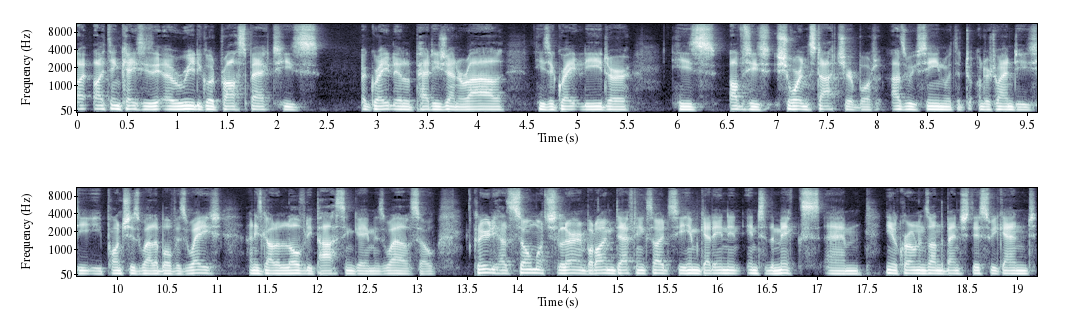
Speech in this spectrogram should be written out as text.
I, I think Casey's a really good prospect. He's a great little petit general. He's a great leader. He's obviously short in stature, but as we've seen with the under 20s, he, he punches well above his weight and he's got a lovely passing game as well. So clearly has so much to learn, but I'm definitely excited to see him get in, in into the mix. Um, Neil Cronin's on the bench this weekend.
